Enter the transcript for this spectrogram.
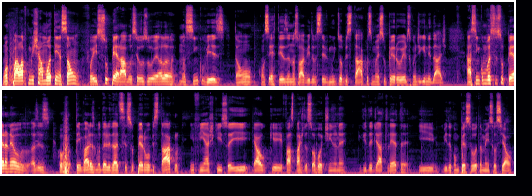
Uma palavra que me chamou a atenção foi superar. Você usou ela umas cinco vezes. Então, com certeza, na sua vida você teve muitos obstáculos, mas superou eles com dignidade. Assim como você supera, né? Às vezes tem várias modalidades que você supera um obstáculo. Enfim, acho que isso aí é algo que faz parte da sua rotina, né? Vida de atleta e vida como pessoa também social.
